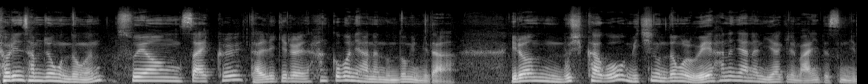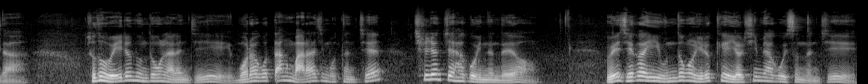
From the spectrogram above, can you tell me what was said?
철인 3종 운동은 수영, 사이클, 달리기를 한꺼번에 하는 운동입니다. 이런 무식하고 미친 운동을 왜 하느냐는 이야기를 많이 듣습니다. 저도 왜 이런 운동을 하는지 뭐라고 딱 말하지 못한 채 7년째 하고 있는데요. 왜 제가 이 운동을 이렇게 열심히 하고 있었는지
